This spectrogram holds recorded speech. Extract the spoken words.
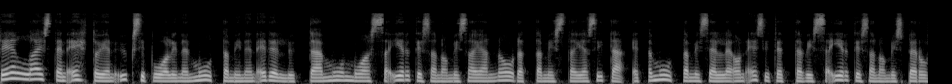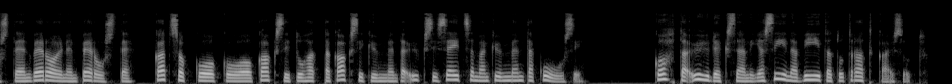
Teellaisten ehtojen yksipuolinen muuttaminen edellyttää muun muassa irtisanomisajan noudattamista ja sitä, että muuttamiselle on esitettävissä irtisanomisperusteen veroinen peruste, katso KKO 2021-76. Kohta 9 ja siinä viitatut ratkaisut.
